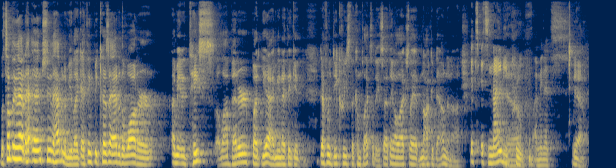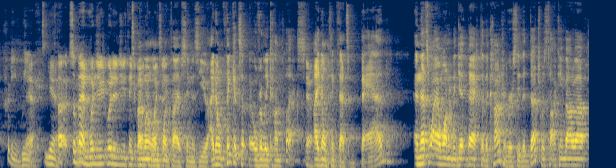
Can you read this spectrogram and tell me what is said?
But something that interesting that happened to me, like I think because I added the water, I mean it tastes a lot better. But yeah, I mean I think it definitely decreased the complexity. So I think I'll actually knock it down a notch. it's it's ninety proof. I mean, it's Yeah, pretty weak. Yeah. yeah. Uh, so Ben, what did you what did you think I about went one complexity? point five, same as you. I don't think it's overly complex. Yeah. I don't think that's bad, and that's why I wanted to get back to the controversy that Dutch was talking about about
